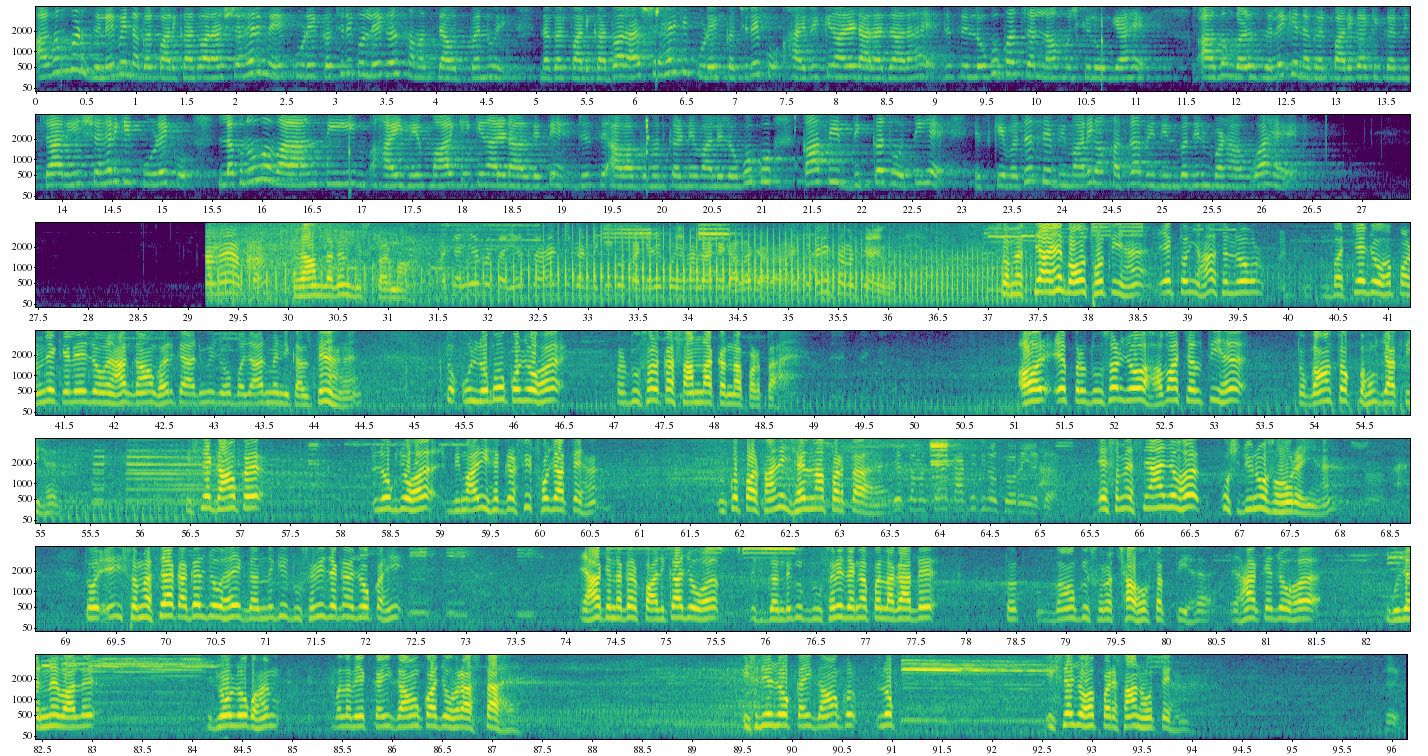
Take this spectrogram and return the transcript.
आजमगढ़ ज़िले में नगर पालिका द्वारा शहर में कूड़े कचरे को लेकर समस्या उत्पन्न हुई। नगर पालिका द्वारा शहर के कूड़े कचरे को हाईवे किनारे डाला जा रहा है, जिससे लोगों का चलना मुश्किल हो गया है। आजमगढ़ ज़िले के नगर पालिका के कर्मचारी शहर के कूड़े को लखनऊ व वाराणसी हाईवे मार्ग के किनारे डाल देते हैं, जिससे आवागमन करने वाले लोगों को काफ़ी दिक्कत होती है। इसके वजह से बीमारी का खतरा भी दिन ब दिन बढ़ा हुआ है। राम लगन विश्वकर्मा। अच्छा ये बताइए शहर की गंदगी को कचरे को यहाँ ला के डाला जा रहा है कितनी समस्याएँ होती हैं? समस्याएँ बहुत होती हैं। एक तो यहाँ से लोग बच्चे जो है पढ़ने के लिए जो यहाँ गाँव घर के आदमी जो बाज़ार में निकलते हैं तो उन लोगों को जो है प्रदूषण का सामना करना पड़ता है। और ये प्रदूषण जो हवा चलती है तो गाँव तक पहुँच जाती है। इससे गाँव के लोग जो है बीमारी से ग्रसित हो जाते हैं। उनको परेशानी झेलना पड़ता है। ये समस्याएँ काफ़ी दिनों से हो रही है क्या? ये समस्याएँ जो है कुछ दिनों से हो रही हैं। तो इस समस्या का अगर जो है गंदगी दूसरी जगह जो कहीं यहाँ के नगर पालिका जो है इस गंदगी को दूसरी जगह पर लगा दे तो गाँव की सुरक्षा हो सकती है। यहाँ के जो है गुजरने वाले जो लोग हैं मतलब एक कई गाँव का जो रास्ता है इसलिए जो कई गाँव के लोग इससे जो है परेशान होते हैं।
